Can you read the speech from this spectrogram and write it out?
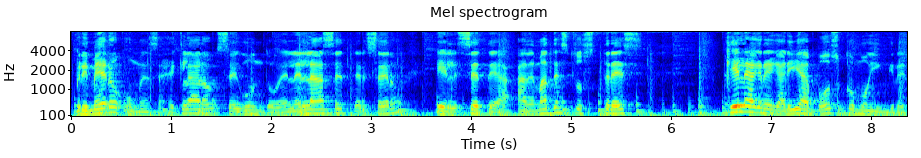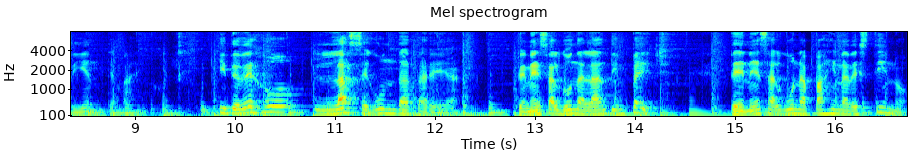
Primero, un mensaje claro. Segundo, el enlace. Tercero, el CTA. Además de estos tres, ¿qué le agregaría vos como ingrediente mágico? Y te dejo la segunda tarea. ¿Tenés alguna landing page? ¿Tenés alguna página destino?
